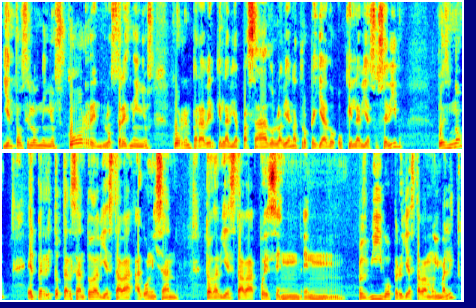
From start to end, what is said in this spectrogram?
Y entonces los niños corren, los tres niños corren para ver qué le había pasado, lo habían atropellado o qué le había sucedido. Pues no, el perrito Tarzán todavía estaba agonizando, todavía estaba pues en, en pues vivo, pero ya estaba muy malito.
